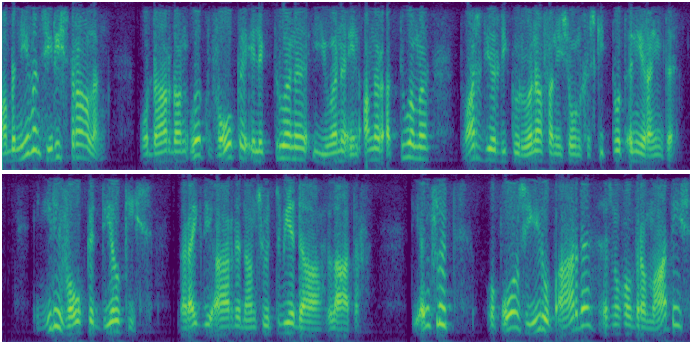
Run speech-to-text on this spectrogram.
Maar benewens hierdie straling word daar dan ook wolke elektrone, ione en ander atome dwars deur die korona van die son geskiet tot in die ruimte. En hierdie wolke deeltjies bereik die aarde dan so 2 dae later. Die invloed op ons hier op aarde is nogal dramaties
